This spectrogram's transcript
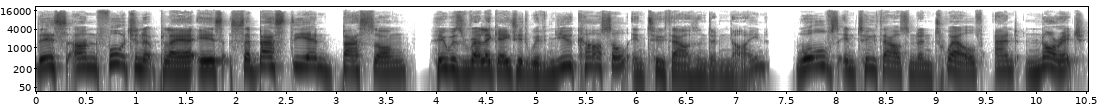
This unfortunate player is Sebastien Bassong, who was relegated with Newcastle in 2009, Wolves in 2012, and Norwich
